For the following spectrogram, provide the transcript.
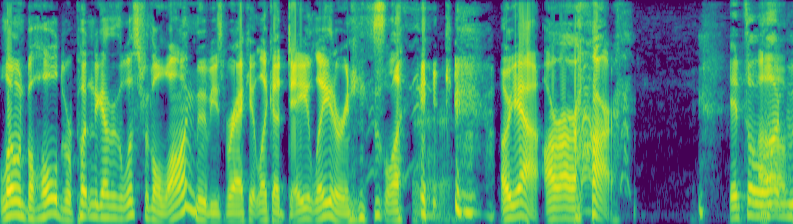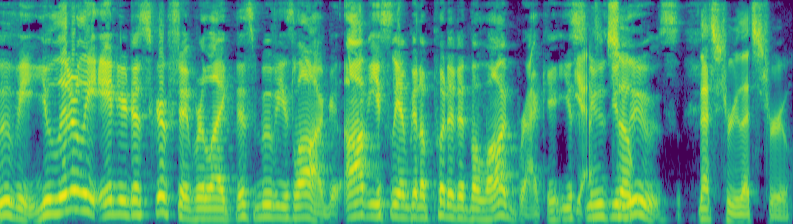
Lo and behold, we're putting together the list for the long movies bracket like a day later. And he's like, oh, yeah, RRR. It's a long Um, movie. You literally in your description were like, "This movie's long." Obviously, I'm gonna put it in the long bracket. You Yeah, snooze, you so- lose. That's true. That's true.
